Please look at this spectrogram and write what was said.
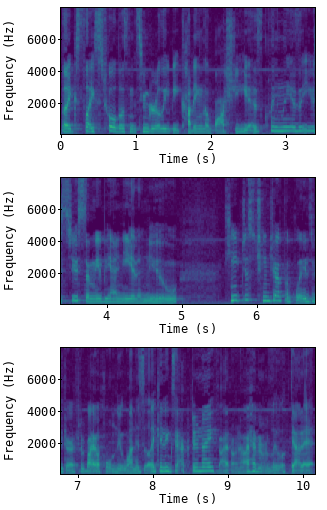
like slice tool doesn't seem to really be cutting the washi as cleanly as it used to so maybe i need a new can you just change out the blades or do i have to buy a whole new one? Is it like an X-Acto knife? I don't know i haven't really looked at it.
